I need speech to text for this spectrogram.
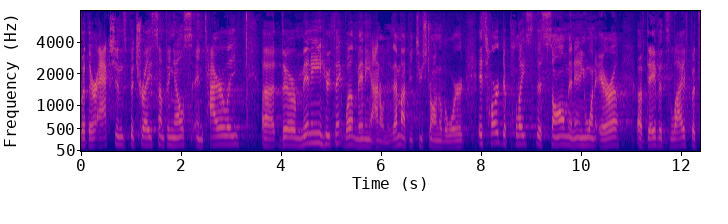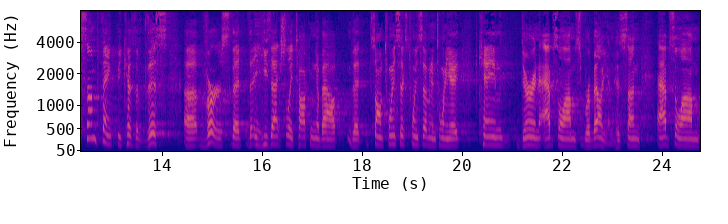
but their actions betray something else entirely. Uh, there are many who think, well, many, I don't know, that might be too strong of a word. It's hard to place this psalm in any one era of David's life, but some think because of this uh, verse that, that he's actually talking about that Psalm 26, 27, and 28 came during Absalom's rebellion. His son Absalom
